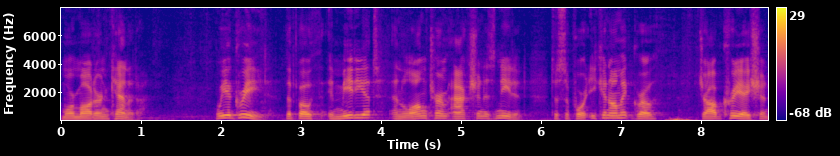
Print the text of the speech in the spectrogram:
more modern Canada. We agreed that both immediate and long-term action is needed to support economic growth job creation,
